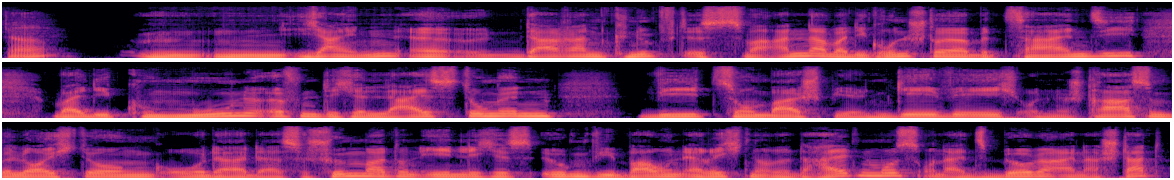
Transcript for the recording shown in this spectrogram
Ja, jein, äh, daran knüpft es zwar an, aber die Grundsteuer bezahlen sie, weil die Kommune öffentliche Leistungen wie zum Beispiel ein Gehweg und eine Straßenbeleuchtung oder das Schwimmbad und ähnliches irgendwie bauen, errichten und unterhalten muss. Und als Bürger einer Stadt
